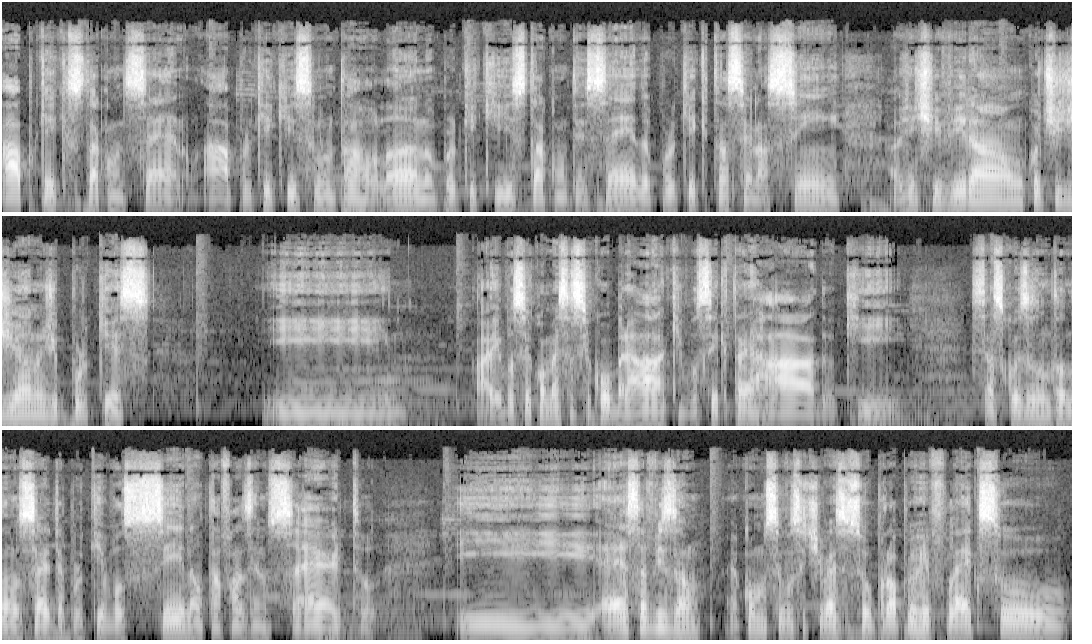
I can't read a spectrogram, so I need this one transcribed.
Ah, por que, que isso está acontecendo? Ah, por que, que isso não está rolando? Por que, que isso está acontecendo? Por que está sendo assim? A gente vira um cotidiano de porquês. E aí você começa a se cobrar que você que está errado, que se as coisas não estão dando certo é porque você não está fazendo certo. E é essa visão. É como se você tivesse o seu próprio reflexo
